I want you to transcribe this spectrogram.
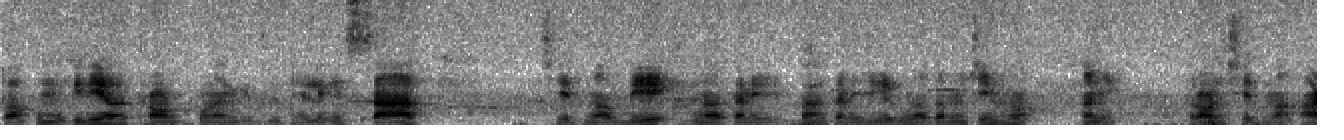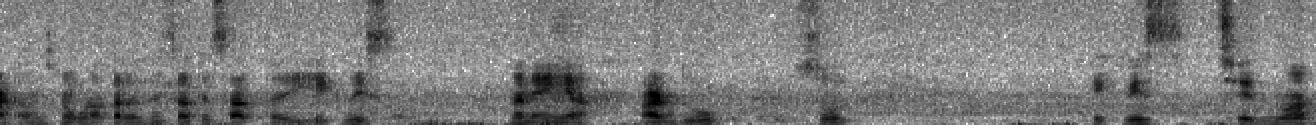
તો આખું મૂકી દઈએ હવે ત્રણ પૂર્ણાંક એટલે કે સાત છેદમાં બે ગુણાકારની ભાગાકારની જગ્યાએ ગુણાકારનું ચિહ્ન અને ત્રણ છેદમાં આઠ અંશનો ગુણાકાર અંશની સાથે સાત તરી એકવીસ અને અહીંયા આઠ દુ સોળ. એકવીસ છેદમાં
